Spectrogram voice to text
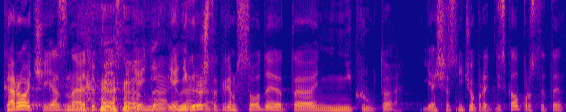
Короче, я знаю эту песню. Я не, я не говорю, что крем-сода это не круто. Я сейчас ничего про это не сказал, просто это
